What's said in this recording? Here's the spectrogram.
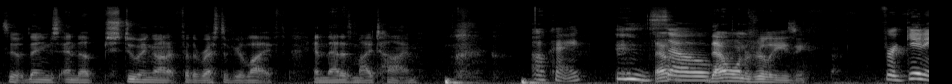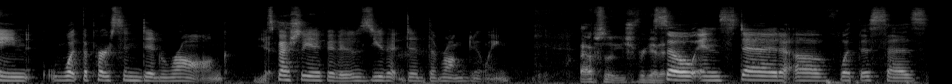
So then you just end up stewing on it for the rest of your life. And that is my time. Okay. That, so that one was really easy. forgetting what the person did wrong, Yes. especially if it was you that did the wrongdoing. Absolutely, you should forget it. So instead of what this says,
